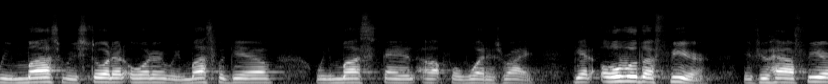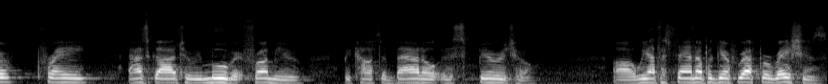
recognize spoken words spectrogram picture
We must restore that order. We must forgive. We must stand up for what is right. Get over the fear. If you have fear, pray, ask God to remove it from you because the battle is spiritual. Uh, we have to stand up against reparations.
